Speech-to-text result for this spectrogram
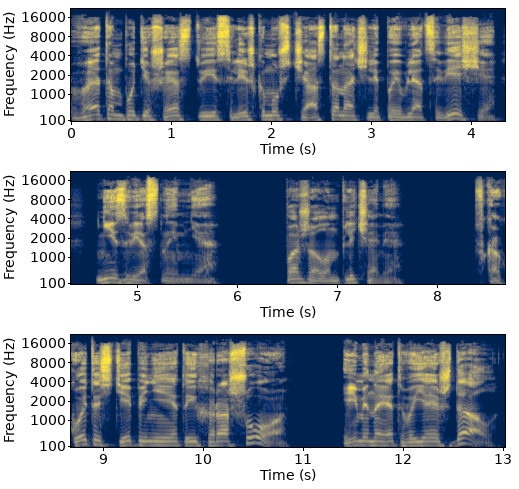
В этом путешествии слишком уж часто начали появляться вещи, неизвестные мне. Пожал он плечами. В какой-то степени это и хорошо. Именно этого я и ждал.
